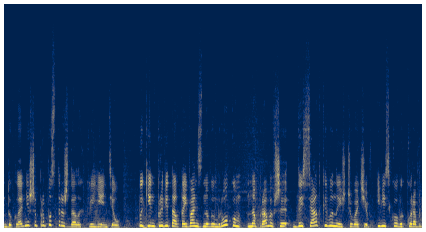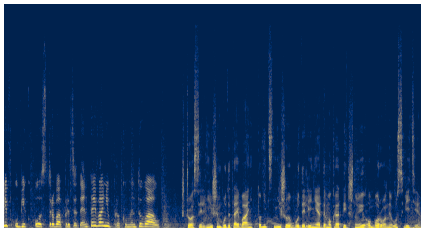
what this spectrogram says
Докладніше про постраждалих клієнтів. Пекін привітав Тайвань з Новим роком, направивши десятки винищувачів і військових кораблів у бік острова. Президент Тайваню прокоментував. Що сильнішим буде Тайвань, то міцнішою буде лінія демократичної оборони у світі.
